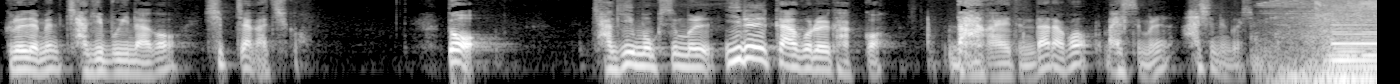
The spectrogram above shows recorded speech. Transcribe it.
그러려면 자기 부인하고 십자가 지고 또 자기 목숨을 잃을 각오를 갖고 나아가야 된다라고 말씀을 하시는 것입니다.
